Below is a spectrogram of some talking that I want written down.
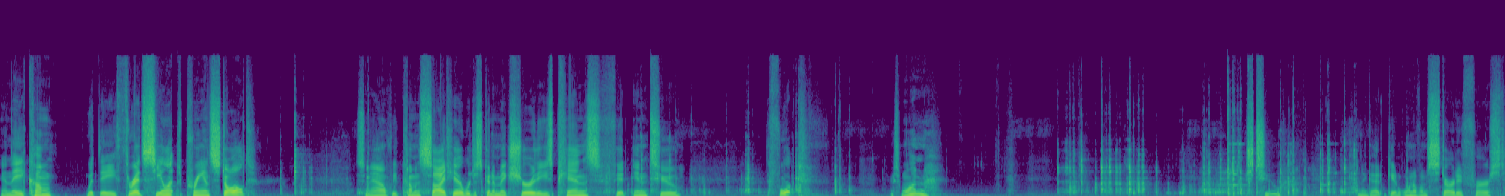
And they come with a thread sealant pre-installed. So now if we come inside here, we're just going to make sure these pins fit into the fork. There's one. There's two. Kind of got to get one of them started first.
